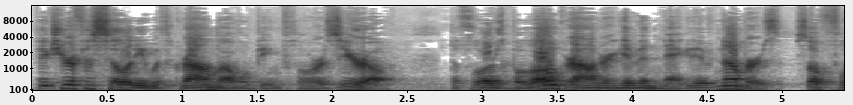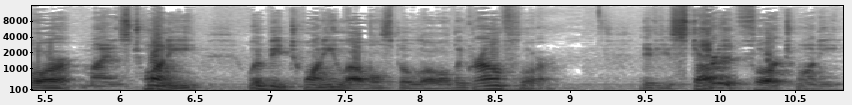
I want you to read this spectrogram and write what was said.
Picture a facility with ground level being floor 0. The floors below ground are given negative numbers, so floor minus 20 would be 20 levels below the ground floor. If you start at floor 20,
